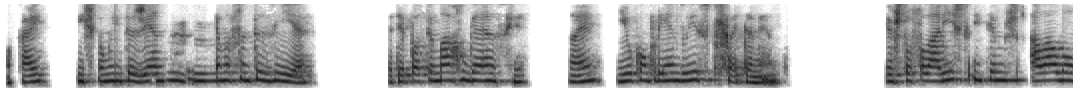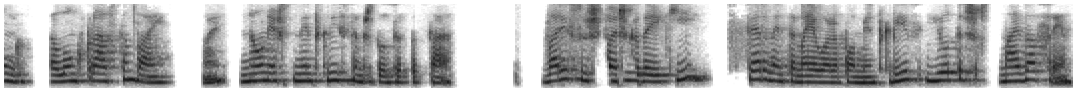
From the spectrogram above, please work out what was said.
ok? Isto para muita gente uhum. é uma fantasia, Até pode ser uma arrogância, não é? E eu compreendo isso perfeitamente. Eu estou a falar isto em termos a lá longo, a longo prazo também, não é? Não neste momento de crise estamos todos a passar. Várias sugestões que eu dei aqui servem também agora para o momento de crise e outras mais à frente.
